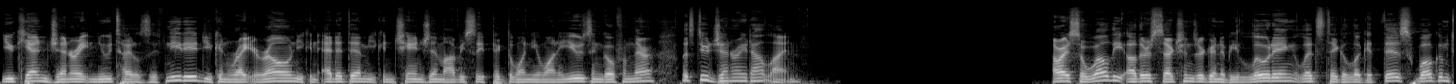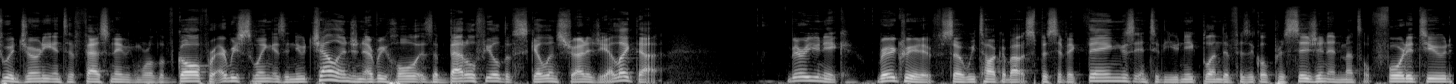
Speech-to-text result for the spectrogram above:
You can generate new titles if needed. You can write your own, you can edit them, you can change them. Obviously, pick the one you want to use and go from there. Let's do generate outline. All right, so while the other sections are going to be loading, let's take a look at this. Welcome to a journey into fascinating world of golf where every swing is a new challenge and every hole is a battlefield of skill and strategy. I like that. Very unique. Very creative. So we talk about specific things into the unique blend of physical precision and mental fortitude.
